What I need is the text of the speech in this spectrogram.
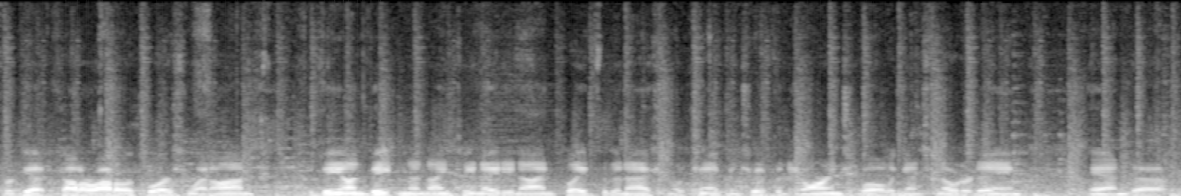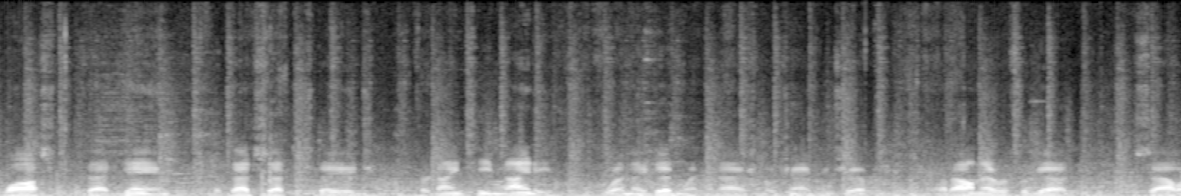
forget. Colorado, of course, went on to be unbeaten in 1989, played for the national championship in the Orange Bowl against Notre Dame, and uh, lost that game. But that set the stage for 1990 when they did win the national championship. But I'll never forget Sal.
